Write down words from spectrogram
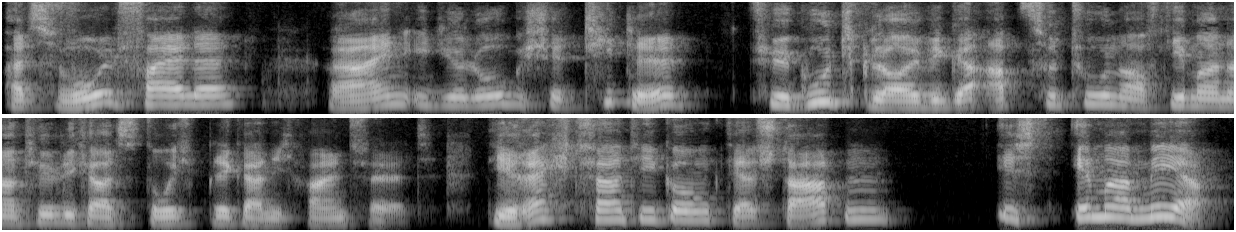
als wohlfeile, rein ideologische Titel für Gutgläubige abzutun, auf die man natürlich als Durchblicker nicht reinfällt. Die Rechtfertigung der Staaten ist immer mehr,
